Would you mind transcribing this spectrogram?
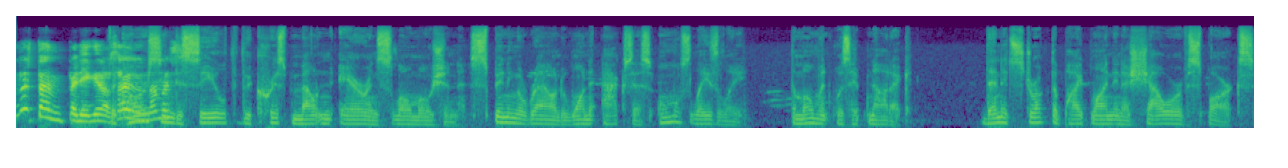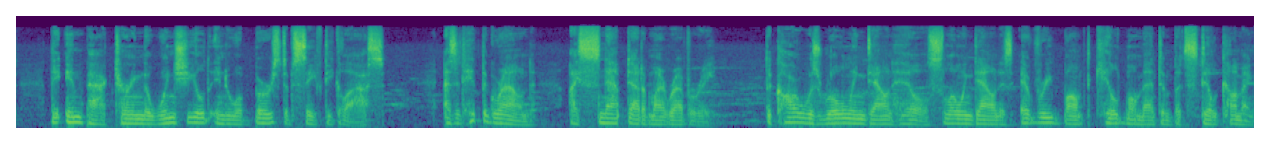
no es tan peligroso, The ¿sabes? car Nada seemed to sail through the crisp mountain air in slow motion, spinning around one axis almost lazily. The moment was hypnotic. Then it struck the pipeline in a shower of sparks, the impact turning the windshield into a burst of safety glass. As it hit the ground, I snapped out of my reverie. The car was rolling downhill, slowing down as every bump killed momentum but still coming.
